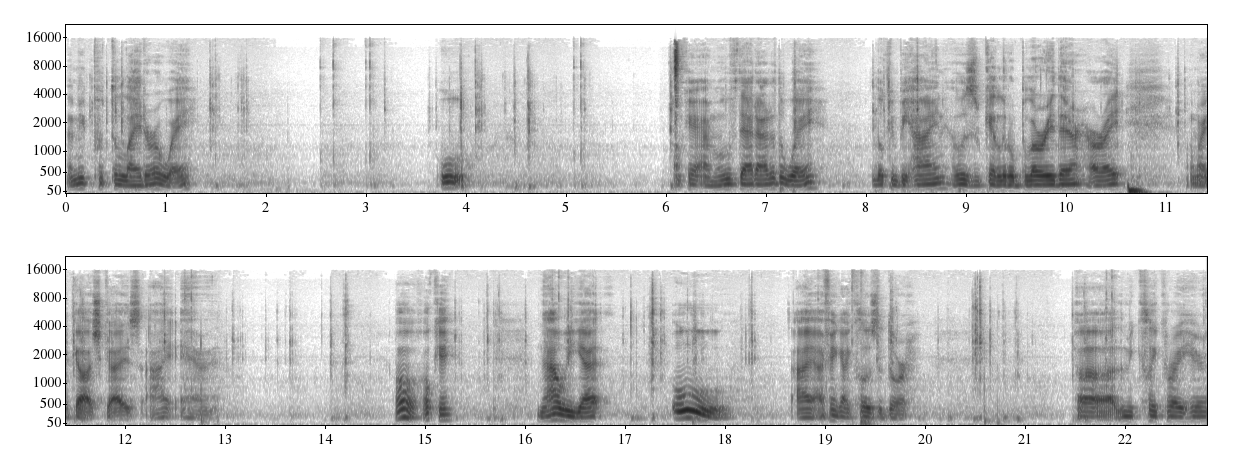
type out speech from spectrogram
Let me put the lighter away. Ooh. Okay, I moved that out of the way. Looking behind. It was get a little blurry there, alright? Oh my gosh, guys, I am... Oh, okay. Now we got... Ooh. I, I think I closed the door. Uh, let me click right here.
